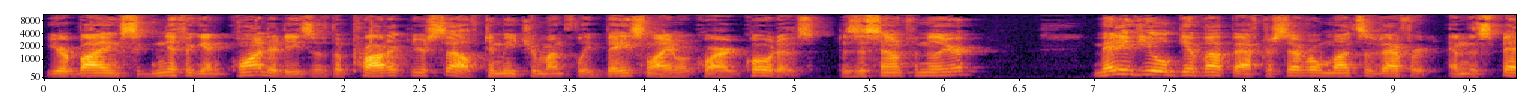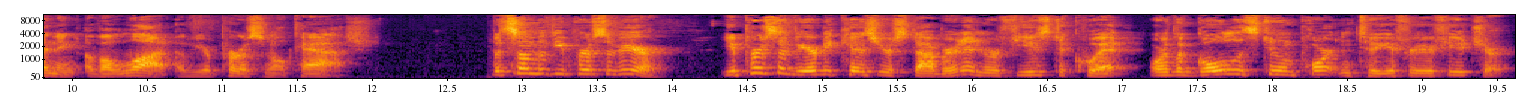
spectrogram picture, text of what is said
you're buying significant quantities of the product yourself to meet your monthly baseline required quotas. Does this sound familiar? Many of you will give up after several months of effort and the spending of a lot of your personal cash. But some of you persevere. You persevere because you're stubborn and refuse to quit, or the goal is too important to you for your future.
